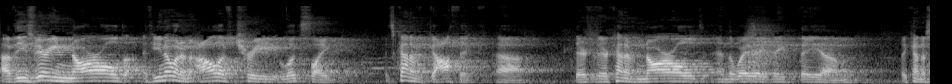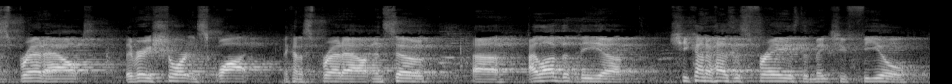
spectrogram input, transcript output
of these very gnarled. If you know what an olive tree looks like, it's kind of gothic. Uh, they're, they're kind of gnarled, and the way they, they, they, um, they kind of spread out. They're very short and squat. They kind of spread out. And so uh, I love that the, uh, she kind of has this phrase that makes you feel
